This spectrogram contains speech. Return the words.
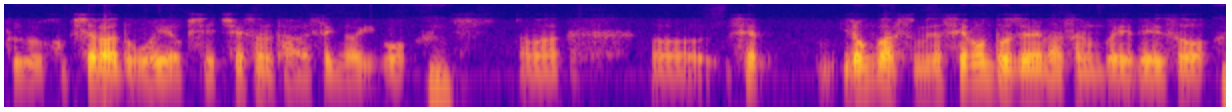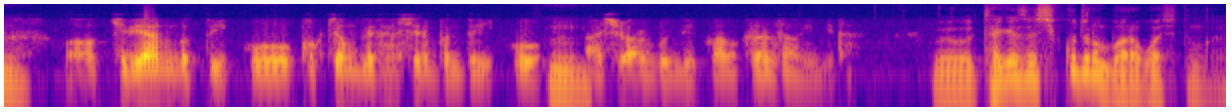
그 혹시라도 오해 없이 최선을 다할 생각이고 음. 아마 어 새, 이런 것 같습니다. 새로운 도전에 나서는 거에 대해서 음. 어, 기대하는 것도 있고 걱정도 하시는 분도 있고 음. 아쉬워하는 분도 있고 아마 그런 상황입니다. 그 댁에서 식구들은 뭐라고 하시던가요?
